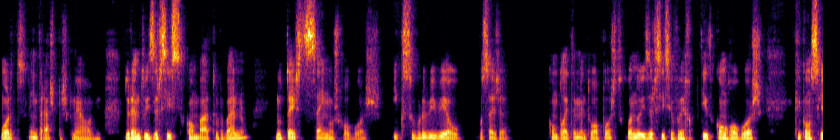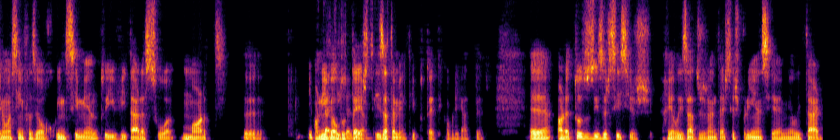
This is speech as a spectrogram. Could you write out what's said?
morto, entre aspas, como é óbvio, durante o exercício de combate urbano, no teste sem os robôs, e que sobreviveu, ou seja, completamente o oposto, quando o exercício foi repetido com robôs, que conseguiram assim fazer o reconhecimento e evitar a sua morte uh, ao nível do teste. Exatamente, hipotético. Obrigado, Pedro. Uh, ora, todos os exercícios realizados durante esta experiência militar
